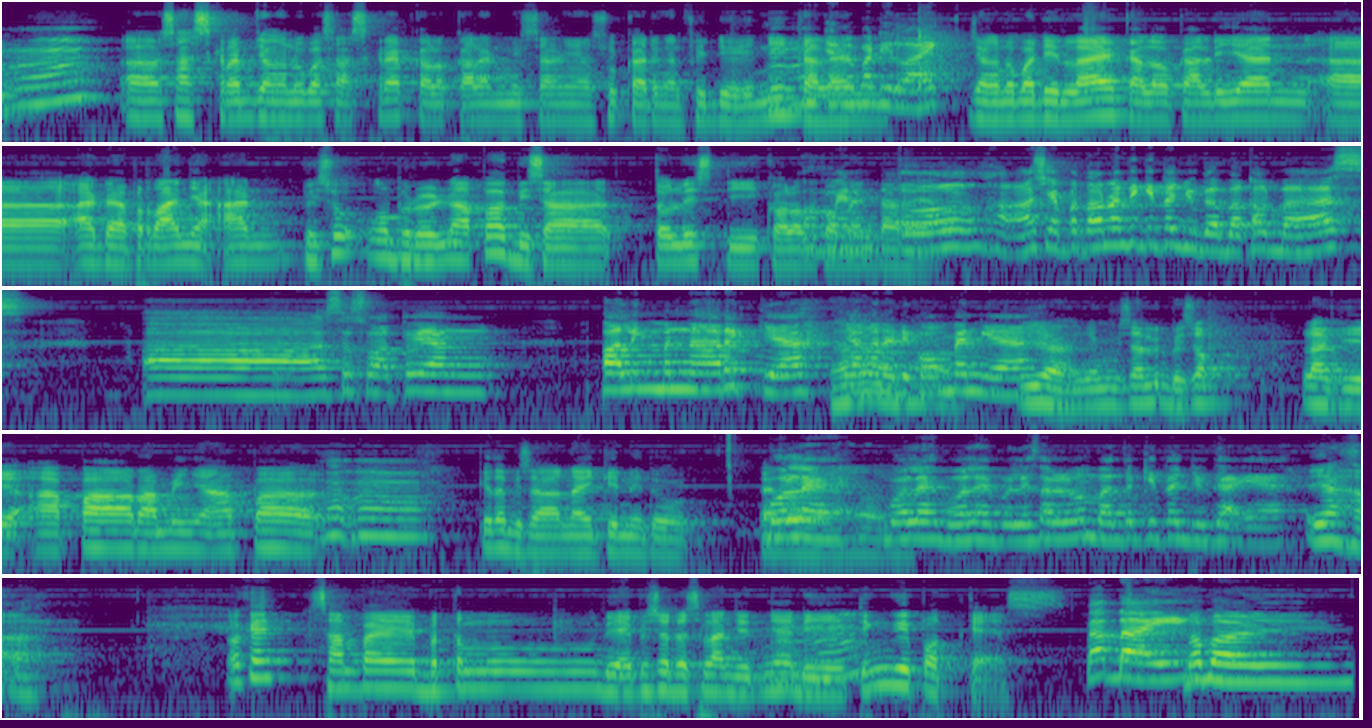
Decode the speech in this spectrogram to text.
Eh, subscribe jangan lupa subscribe kalau kalian misalnya suka dengan video ini Hmm, kalian jangan lupa di like. jangan lupa di like kalau kalian eh, ada pertanyaan besok ngobrolin apa bisa tulis di kolom Komen komentar ya. betul. Ha, siapa tahu nanti kita juga bakal bahas uh, sesuatu yang paling menarik ya, yang ada di komen ya. Iya, yang misalnya besok lagi apa ramenya apa Mm-mm. kita bisa naikin itu. Temanya. Boleh, boleh, boleh, boleh. Sambil membantu kita juga ya. Iya. Oke, sampai bertemu di episode selanjutnya di Tinggi Podcast. Bye bye. Bye bye.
